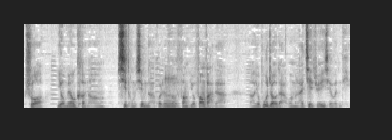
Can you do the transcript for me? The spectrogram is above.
说有没有可能系统性的或者说方有方法的啊有步骤的，我们来解决一些问题。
